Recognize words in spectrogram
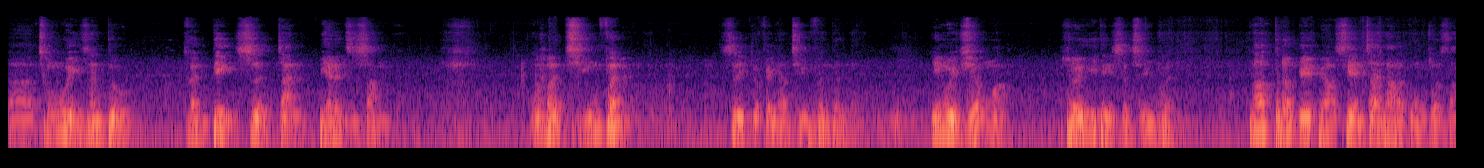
呃聪慧程度肯定是占别人之上的。那么勤奋是一个非常勤奋的人，因为穷嘛，所以一定是勤奋。他特别表现在他的工作上，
